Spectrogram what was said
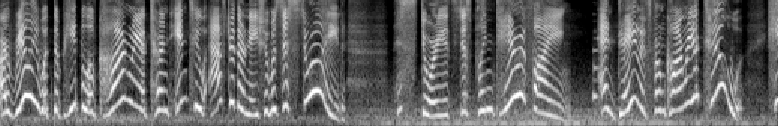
are really what the people of Khaenri'ah turned into after their nation was destroyed. This story is just plain terrifying. And Dain is from Khaenri'ah too. He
